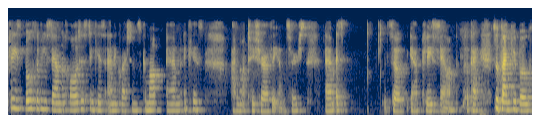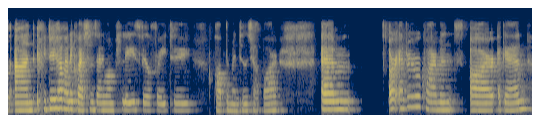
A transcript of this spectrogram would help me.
Please both of you stay on the call just in case any questions come up, um, in case I'm not too sure of the answers. Um, it's, so yeah, please stay on. Okay, so thank you both. And if you do have any questions, anyone, please feel free to pop them into the chat bar. Um, our entry requirements are again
